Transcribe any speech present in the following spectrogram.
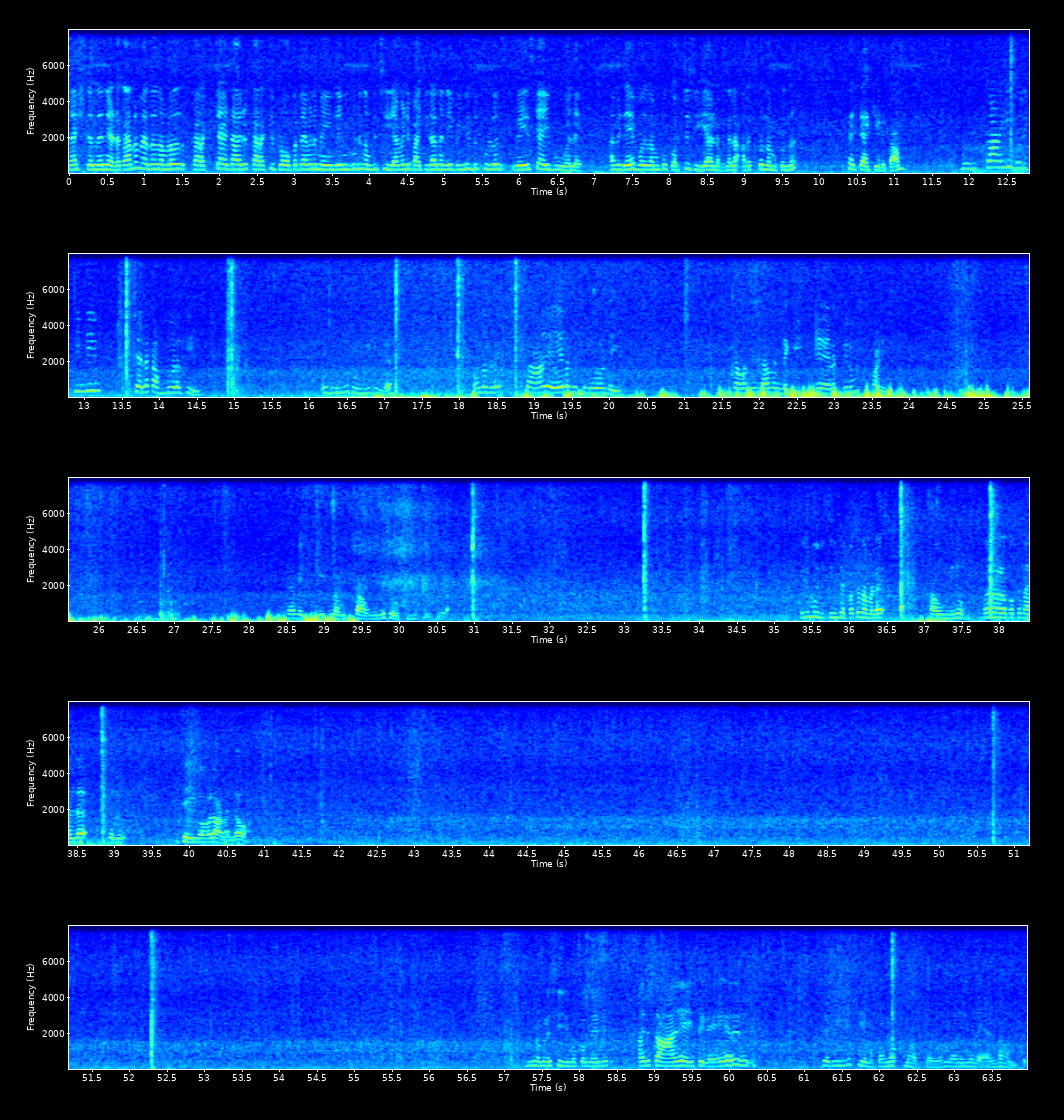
നഷ്ടം തന്നെയാണ് കാരണം വരുന്നത് നമ്മൾ കറക്റ്റ് ആയിട്ട് ആ ഒരു കറക്റ്റ് പ്രോപ്പർ ടൈമിൽ മെയിന്റെയിൻ കൂടി നമുക്ക് ചെയ്യാൻ വേണ്ടി പറ്റില്ല എന്നുണ്ടെങ്കിൽ പിന്നെ ഇത് ഫുള്ള് വേസ്റ്റ് ആയി പോവുമല്ലേ അല്ലേ? അപ്പോൾ ഇതേപോലെ നമുക്ക് കുറച്ച് ചെയ്യാനുണ്ട്. അപ്പം അതൊക്കെ നമുക്കൊന്ന് സെറ്റാക്കി എടുക്കാം. മുരുക്കാണെങ്കിൽ മുരുക്കിന്റെയും ചില കമ്പുകളൊക്കെ ഒതുങ്ങി തൂങ്ങിയിട്ടുണ്ട്. അപ്പോൾ നമ്മുടെ താഴെ ഏലം നിൽക്കുന്നതുകൊണ്ടേ കളഞ്ഞില്ല എന്നുണ്ടെങ്കിൽ പണി കിട്ടും. ഇത് വെട്ടിയിട്ട് നമുക്ക് കൗങ്ങിൽ ചോട്ടിൽ കൂട്ടിയിടാം ഒരു മുരിക്കിൻ ചെപ്പൊക്കെ നമ്മുടെ കൗങ്ങിനും അങ്ങനെയുള്ളതൊക്കെ നല്ല ഒരു ജൈവവളാണല്ലോ. നമ്മുടെ ചീമക്കൊന്നേന്റെ അതിന് താഴെയായിട്ട് വേറെ ചെറിയ ചീമക്കൊന്ന് മാത്രമാണ് എന്താണെങ്കിൽ വേണ്ട നമുക്ക്.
